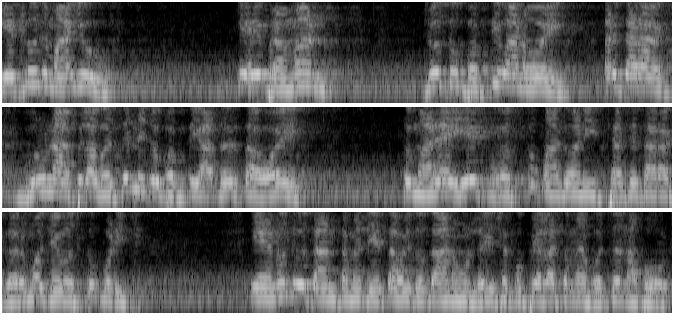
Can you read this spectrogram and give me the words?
એટલું જ માંગ્યું કે હે બ્રાહ્મણ, જો તું ભક્તિવાન હોય અને તારા ગુરુના આપેલા વચનની જો ભક્તિ આદરતા હોય, તો મારે એક વસ્તુ માગવાની ઈચ્છા છે, તારા ઘરમાં જે વસ્તુ પડી છે. એનું જો દાન તમે દેતા હોય તો દાન હું લઈ શકું. પહેલાં તમે વચન આપો.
